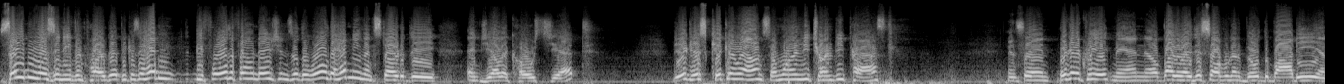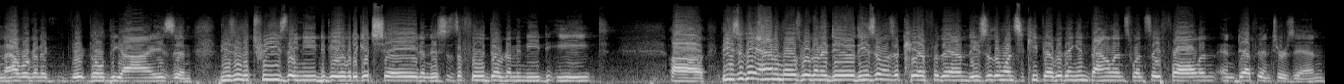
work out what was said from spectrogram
Satan wasn't even part of it because they hadn't, before the foundations of the world, they hadn't even started the angelic hosts yet. They're just kicking around somewhere in eternity past and saying, we're going to create man. Now, by the way, this is how we're going to build the body and how we're going to build the eyes. And these are the trees they need to be able to get shade. And this is the food they're going to need to eat. Uh, these are the animals we're going to do. These are the ones that care for them. These are the ones that keep everything in balance once they fall and, and death enters in.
